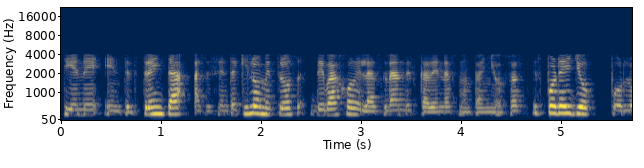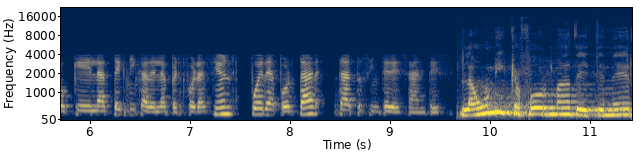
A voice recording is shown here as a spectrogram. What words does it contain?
tiene entre 30 a 60 kilómetros debajo de las grandes cadenas montañosas. Es por ello por lo que la técnica de la perforación puede aportar datos interesantes. La única forma de tener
